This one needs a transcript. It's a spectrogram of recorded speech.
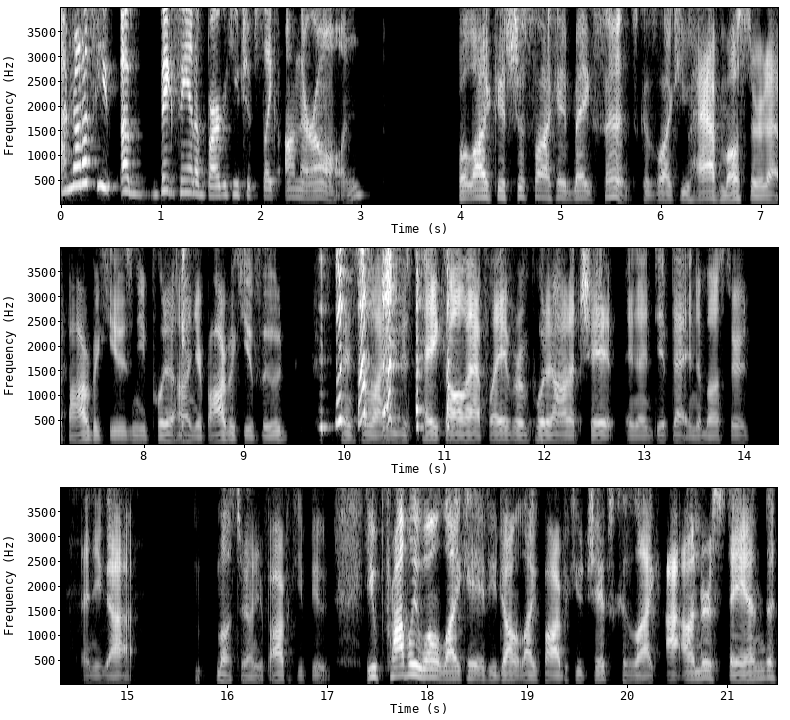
I'm not a few a big fan of barbecue chips like on their own. But like it's just like it makes sense because like you have mustard at barbecues and you put it on your barbecue food. and so like you just take all that flavor and put it on a chip and then dip that into mustard and you got mustard on your barbecue food. You probably won't like it if you don't like barbecue chips because like I understand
